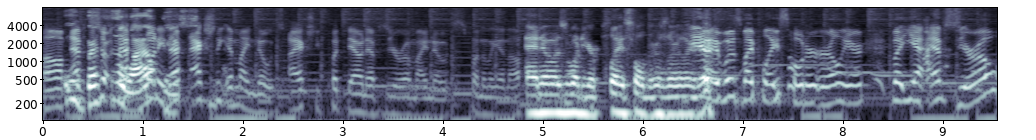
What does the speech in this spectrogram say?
Um, Ooh, Breath of the that's Wild funny. is- That's actually in my notes. I actually put down F Zero in my notes. Funnily enough. And it was one of your placeholders earlier. Yeah, it was my placeholder earlier. But yeah, F Zero.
